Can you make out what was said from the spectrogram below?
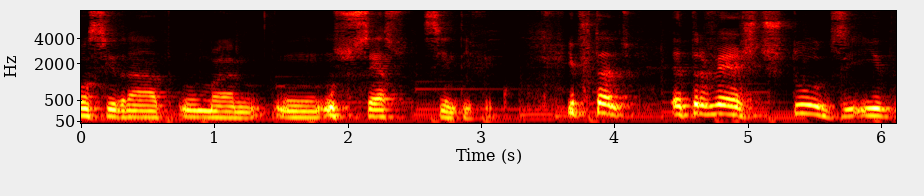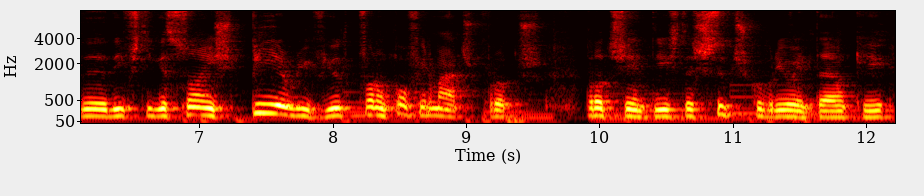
considerado uma, um, um sucesso científico. E, portanto, através de estudos e de, de investigações peer-reviewed, que foram confirmados por outros, por outros cientistas, se descobriu então que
